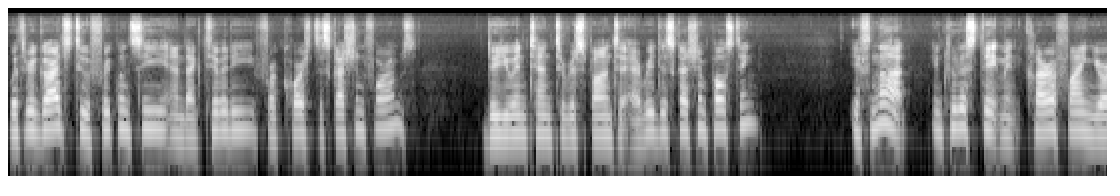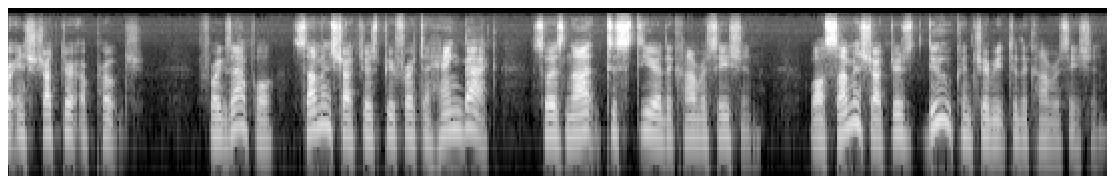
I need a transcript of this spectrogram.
With regards to frequency and activity for course discussion forums, do you intend to respond to every discussion posting? If not, include a statement clarifying your instructor approach. For example, some instructors prefer to hang back so as not to steer the conversation, while some instructors do contribute to the conversation.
